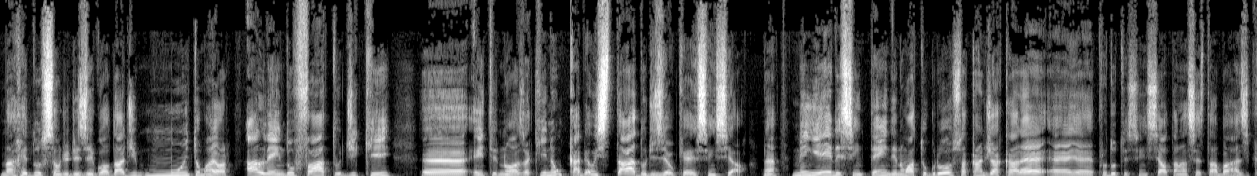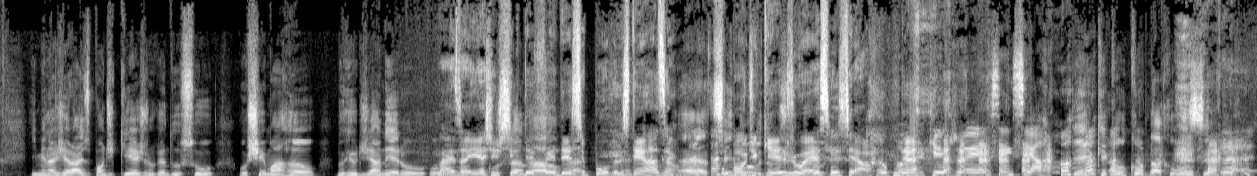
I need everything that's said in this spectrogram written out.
na redução de desigualdade muito maior. Além do fato de que é, entre nós aqui, não cabe ao Estado dizer o que é essencial. Né? Nem eles se entendem. No Mato Grosso, a carne de jacaré é, é produto essencial, está na cesta básica. Em Minas Gerais, o pão de queijo. No Rio Grande do Sul, o chimarrão. No Rio de Janeiro, o. Mas aí a gente tem que defender né? esse povo, eles é. têm razão. É, o pão dúvida, de queijo é essencial. O pão né? de queijo é essencial. Tenho que concordar com você. Né?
